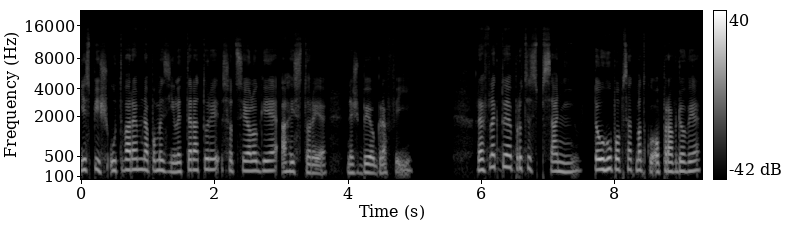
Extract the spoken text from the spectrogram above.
je spíš útvarem na pomezí literatury, sociologie a historie než biografií. Reflektuje proces psaní, touhu popsat matku opravdově,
